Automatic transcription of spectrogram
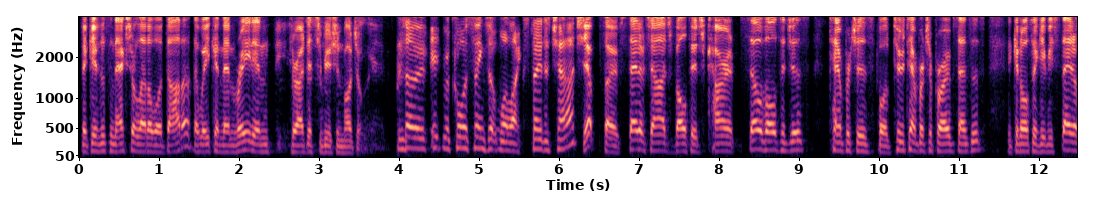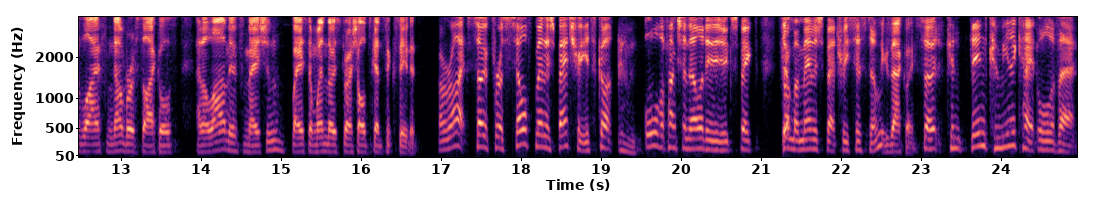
that gives us an extra level of data that we can then read in through our distribution module. So it records things that were like state of charge? Yep. So state of charge, voltage, current, cell voltages, temperatures, or two temperature probe sensors. It can also give you state of life, number of cycles, and alarm information based on when those thresholds get exceeded. All right. So for a self-managed battery, it's got all the functionality that you expect from Yep. a managed battery system. Exactly. So it can then communicate all of that.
